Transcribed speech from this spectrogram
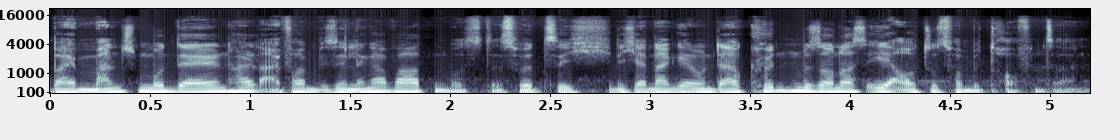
bei manchen Modellen halt einfach ein bisschen länger warten muss. Das wird sich nicht ändern und da könnten besonders E-Autos von betroffen sein.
